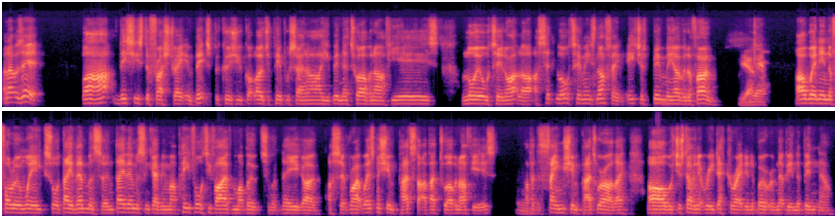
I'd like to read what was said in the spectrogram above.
And that was it. But this is the frustrating bits because you've got loads of people saying, Oh, you've been there 12 and a half years, loyalty and all that. I said, Loyalty means nothing. He's just binned me mm. over the phone. Yeah. Yeah. I went in the following week, saw Dave Emerson. Dave Emerson gave me my P45 and my boots. And went, there you go. I said, right, where's my shin pads that I've had 12 and a half years? I've had mm. the same shin pads. Where are they? Oh, we're just having it redecorated in the boat room. They'll be in the bin now.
